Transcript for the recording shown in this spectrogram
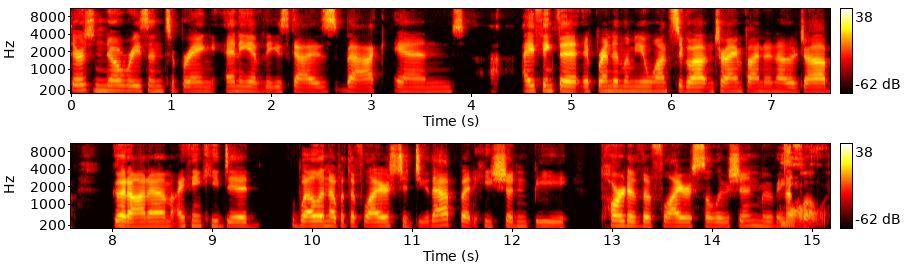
there's no reason to bring any of these guys back, and I think that if Brendan Lemieux wants to go out and try and find another job, good on him. I think he did well enough with the Flyers to do that, but he shouldn't be part of the Flyers solution moving No. forward.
